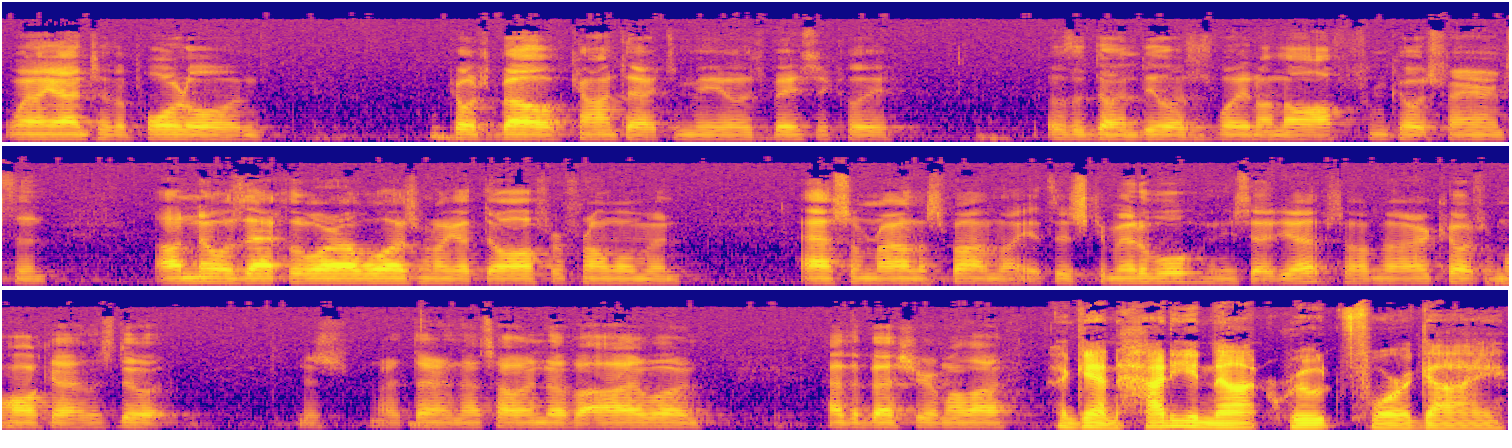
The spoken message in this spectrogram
when I got into the portal and Coach Bell contacted me, it was basically it was a done deal. I was just waiting on the offer from Coach Ferentz, and I know exactly where I was when I got the offer from him, and asked him right on the spot, I'm like, "Is this committable?" And he said, "Yep." So I'm like, "All right, Coach, I'm a Hawkeye. Let's do it." Just right there, and that's how I ended up at Iowa and had the best year of my life. Again, how do you not root for a guy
